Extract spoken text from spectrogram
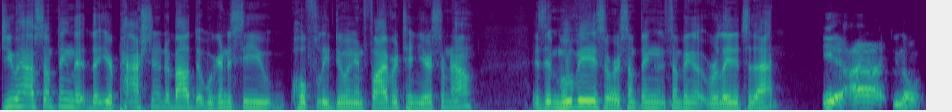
Do you have something that, that you're passionate about that we're going to see you hopefully doing in five or ten years from now? Is it movies or something something related to that? Yeah, I, you know,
